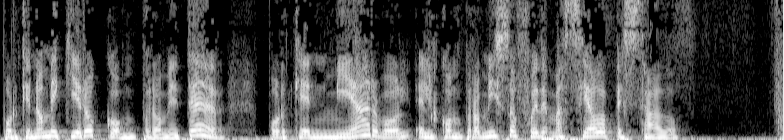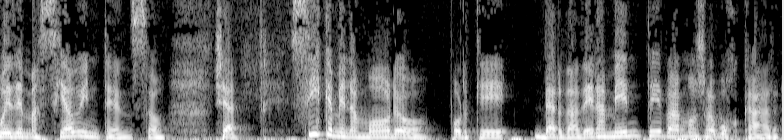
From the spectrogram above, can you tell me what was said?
porque no me quiero comprometer, porque en mi árbol el compromiso fue demasiado pesado, fue demasiado intenso. O sea, sí que me enamoro porque verdaderamente vamos a buscar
